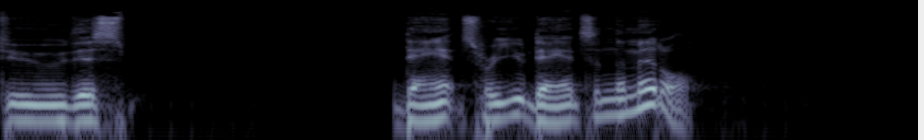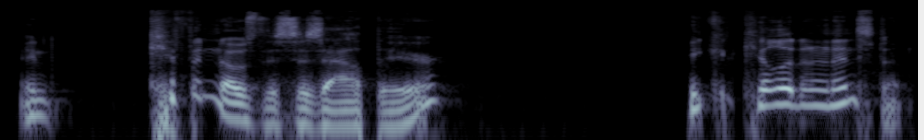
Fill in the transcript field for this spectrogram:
do this dance where you dance in the middle. And Kiffin knows this is out there. He could kill it in an instant.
